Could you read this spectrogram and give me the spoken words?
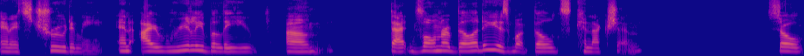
and it's true to me. And I really believe um, that vulnerability is what builds connection. So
